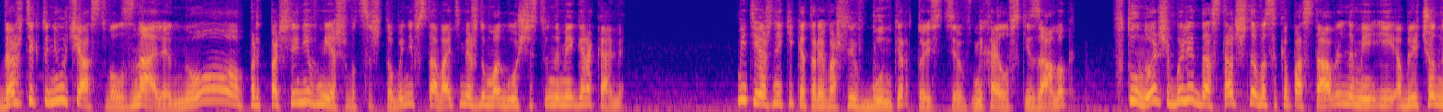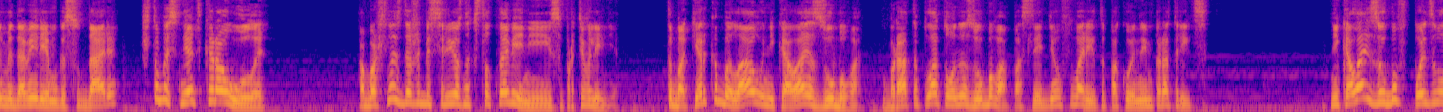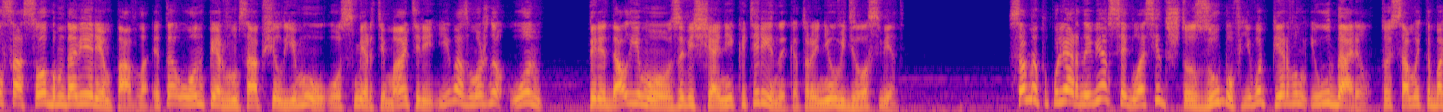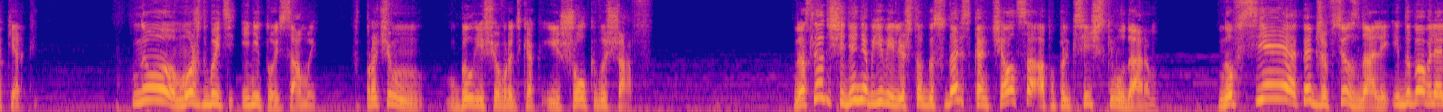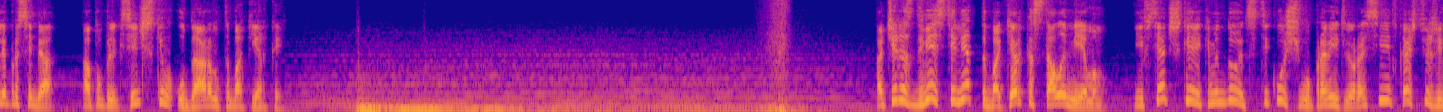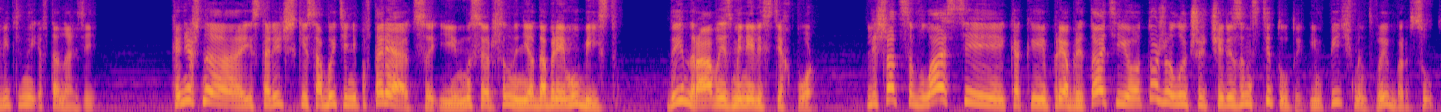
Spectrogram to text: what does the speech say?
Даже те, кто не участвовал, знали, но предпочли не вмешиваться, чтобы не вставать между могущественными игроками. Мятежники, которые вошли в бункер, то есть в Михайловский замок, в ту ночь были достаточно высокопоставленными и облеченными доверием государя, чтобы снять караулы. Обошлось даже без серьезных столкновений и сопротивления. Табакерка была у Николая Зубова, брата Платона Зубова, последнего фаворита покойной императрицы. Николай Зубов пользовался особым доверием Павла. Это он первым сообщил ему о смерти матери, и, возможно, он передал ему завещание Екатерины, которое не увидела свет. Самая популярная версия гласит, что Зубов его первым и ударил той самой табакеркой. Но, может быть, и не той самой. Впрочем, был еще вроде как и шелковый шарф. На следующий день объявили, что государь скончался апоплексическим ударом. Но все, опять же, все знали и добавляли про себя апоплексическим ударом табакеркой. А через 200 лет табакерка стала мемом и всячески рекомендуется текущему правителю России в качестве живительной эвтаназии – Конечно, исторические события не повторяются, и мы совершенно не одобряем убийство. Да и нравы изменились с тех пор. Лишаться власти, как и приобретать ее, тоже лучше через институты. Импичмент, выбор, суд.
